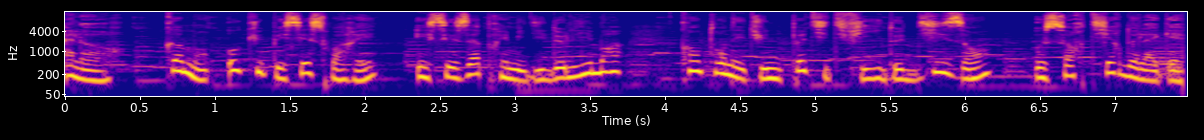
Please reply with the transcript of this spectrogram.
Alors, comment occuper ses soirées et ses après-midi de libre quand on est une petite fille de 10 ans au sortir de la guerre.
